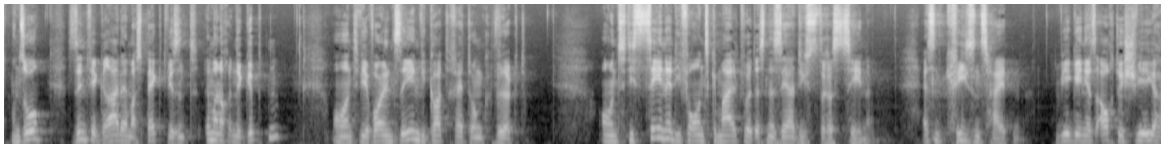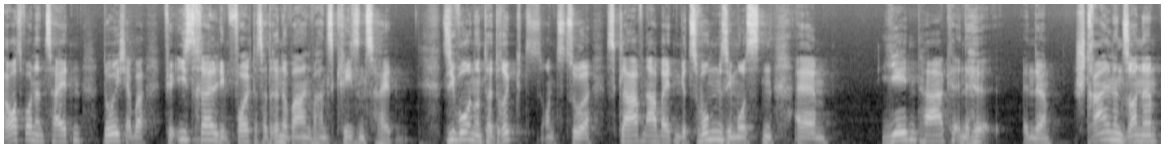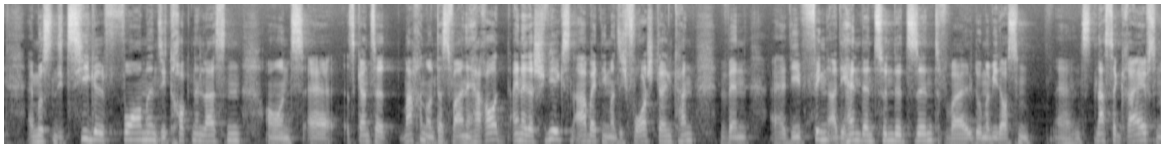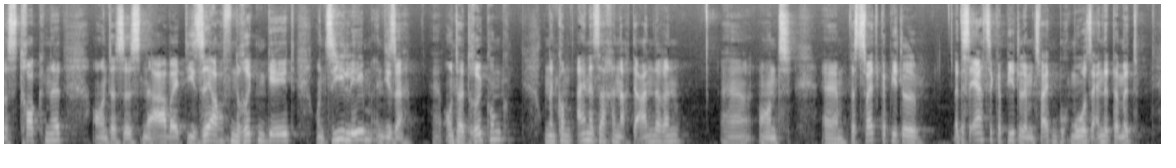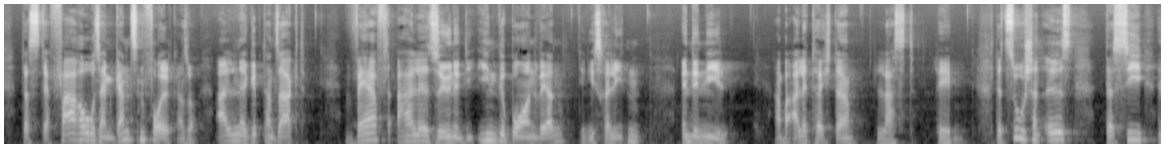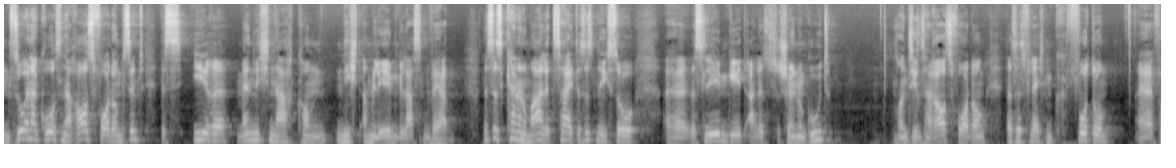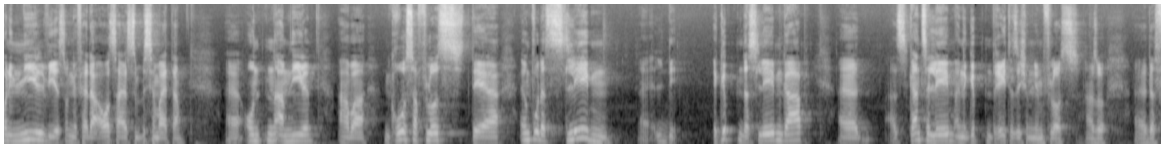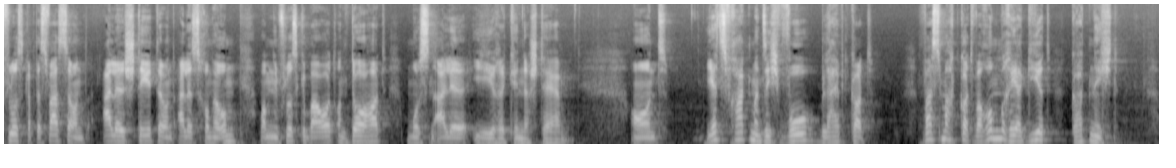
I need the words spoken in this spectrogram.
Und so sind wir gerade im Aspekt, wir sind immer noch in Ägypten und wir wollen sehen, wie Gott Rettung wirkt. Und die Szene, die für uns gemalt wird, ist eine sehr düstere Szene. Es sind Krisenzeiten. Wir gehen jetzt auch durch schwierige, herausfordernde Zeiten durch, aber für Israel, dem Volk, das da drinnen waren, waren es Krisenzeiten. Sie wurden unterdrückt und zur Sklavenarbeiten gezwungen. Sie mussten ähm, jeden Tag in der, in der strahlenden Sonne, äh, mussten die Ziegel formen, sie trocknen lassen und äh, das Ganze machen. Und das war eine, eine der schwierigsten Arbeiten, die man sich vorstellen kann, wenn äh, die Finger, die Hände entzündet sind, weil du immer wieder aus dem ins Nasse greifst und es trocknet. Und das ist eine Arbeit, die sehr auf den Rücken geht. Und sie leben in dieser äh, Unterdrückung. Und dann kommt eine Sache nach der anderen. Äh, und das zweite Kapitel, das erste Kapitel im zweiten Buch Mose endet damit, dass der Pharao seinem ganzen Volk, also allen Ägyptern, sagt: Werft alle Söhne, die ihnen geboren werden, den Israeliten, in den Nil, aber alle Töchter lasst leben. Der Zustand ist, dass sie in so einer großen Herausforderung sind, dass ihre männlichen Nachkommen nicht am Leben gelassen werden. Das ist keine normale Zeit. Das ist nicht so, äh, das Leben geht, alles schön und gut, sondern sie sind Herausforderung. Das ist vielleicht ein Foto äh, von dem Nil, wie es ungefähr da aussah, ist ein bisschen weiter äh, unten am Nil, aber ein großer Fluss, der irgendwo das Leben, äh, Ägypten das Leben gab. Das ganze Leben in Ägypten drehte sich um den Fluss. Also das Fluss gab das Wasser und alle Städte und alles drumherum um den Fluss gebaut und dort mussten alle ihre Kinder sterben. Und jetzt fragt man sich, wo bleibt Gott? Was macht Gott? Warum reagiert Gott nicht?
